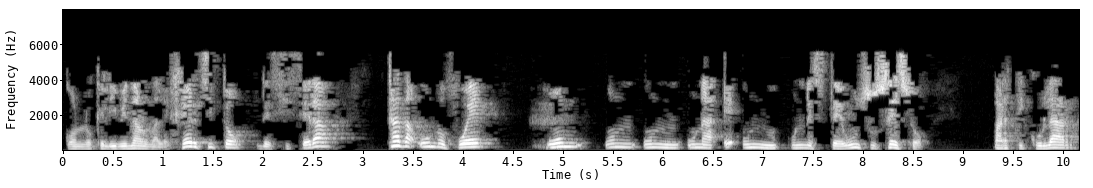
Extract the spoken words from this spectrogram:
con lo que eliminaron al ejército de Sisera, cada uno fue un, eh, un, este, un suceso particular,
